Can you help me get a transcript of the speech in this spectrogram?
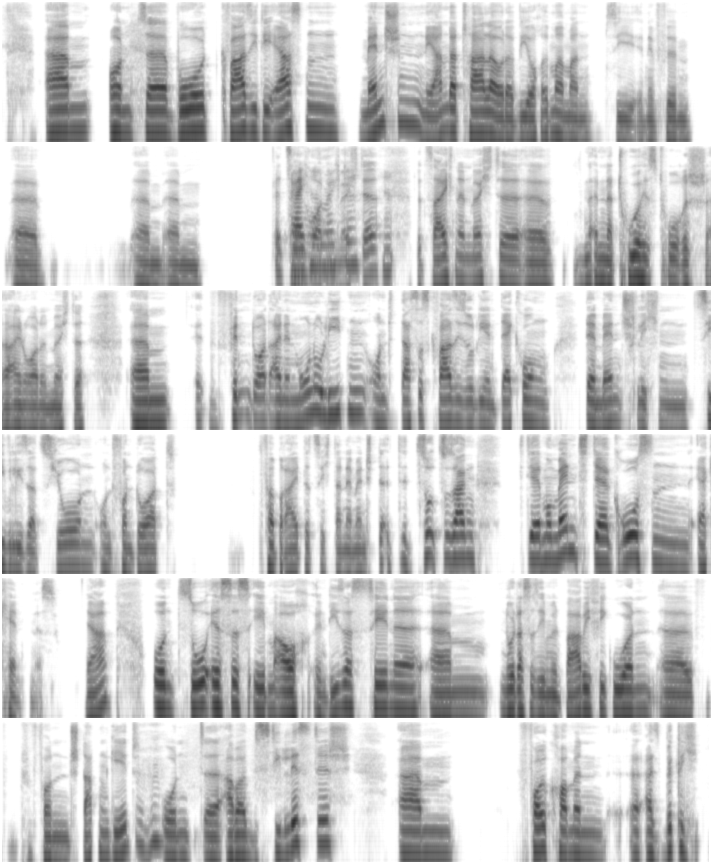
Ähm, und äh, wo quasi die ersten Menschen, Neandertaler oder wie auch immer man sie in dem Film äh, ähm, ähm, bezeichnen möchte. möchte. Ja. bezeichnen möchte, äh, na- naturhistorisch äh, einordnen möchte, ähm, äh, finden dort einen Monolithen und das ist quasi so die Entdeckung der menschlichen Zivilisation und von dort verbreitet sich dann der Mensch. Sozusagen der Moment der großen Erkenntnis. Ja, und so ist es eben auch in dieser Szene, ähm, nur dass es eben mit Barbie-Figuren äh, vonstatten geht Mhm. und äh, aber stilistisch ähm, vollkommen, äh, also wirklich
